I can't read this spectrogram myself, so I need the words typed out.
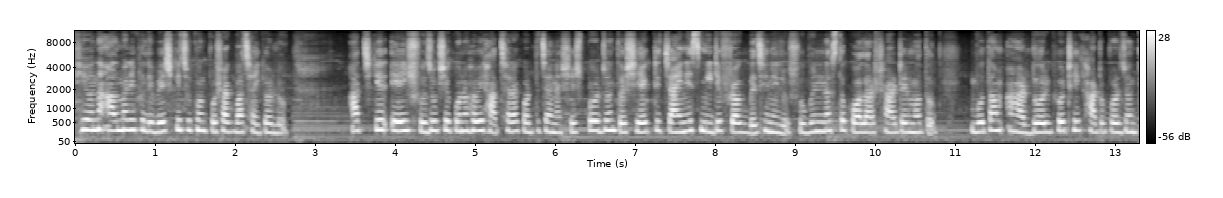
ফিওনা আলমারি খুলে বেশ কিছুক্ষণ পোশাক বাছাই করল। আজকের এই সুযোগ সে কোনোভাবেই হাতছাড়া করতে চায় না। শেষ পর্যন্ত সে একটি চাইনিজ মিডি ফ্রক বেছে নিল, সুবিন্যস্ত কলার শার্টের মতো। বোতাম আর দৈর্ঘ্য ঠিক হাঁটু পর্যন্ত।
